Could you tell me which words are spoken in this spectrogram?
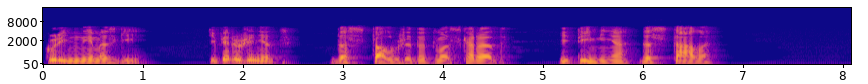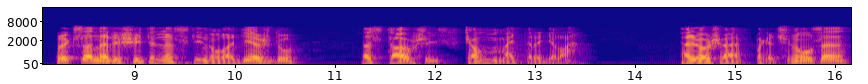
куриные мозги. Теперь уже нет. Достал уже этот маскарад. И ты меня достала». Роксана решительно скинула одежду, оставшись, в чем мать родила. Алеша покачнулся,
